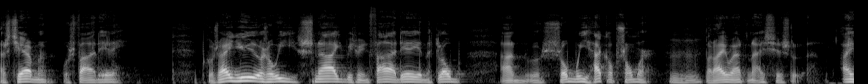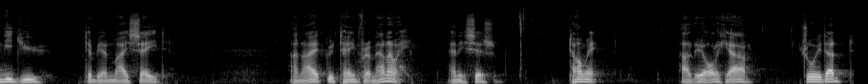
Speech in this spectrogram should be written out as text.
as chairman was Father Derry. Because I knew there was a wee snag between Father Derry and the club, and there was some wee hiccup somewhere. Mm-hmm. But I went and I says, I need you to be on my side. And I had good time for him anyway. And he says, Tommy, I'll do all I can. So he did.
